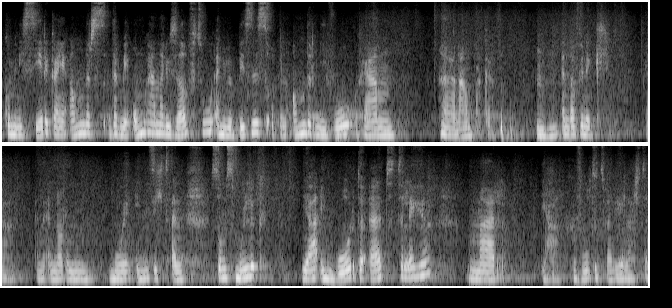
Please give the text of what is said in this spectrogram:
communiceren, kan je anders daarmee omgaan naar jezelf toe en je business op een ander niveau gaan, gaan aanpakken. Mhm. En dat vind ik ja, een enorm mooi inzicht. En soms moeilijk ja, in woorden uit te leggen, maar ja, je voelt het wel heel hard. Hè?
